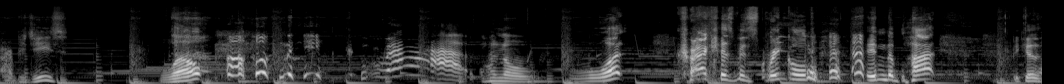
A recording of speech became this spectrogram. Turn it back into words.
RPGs. Well, Holy crap. I don't know what crack has been sprinkled in the pot because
